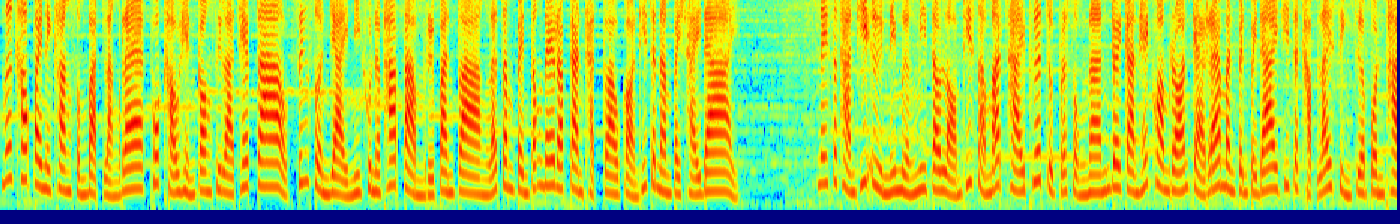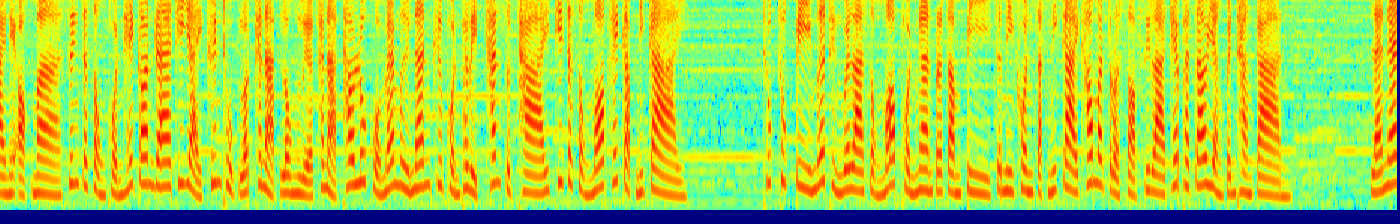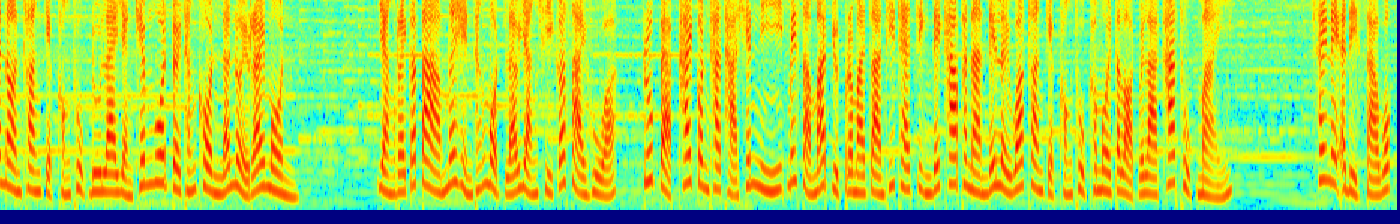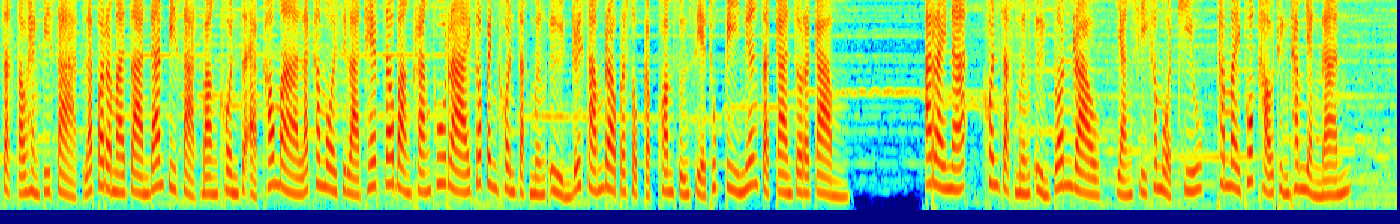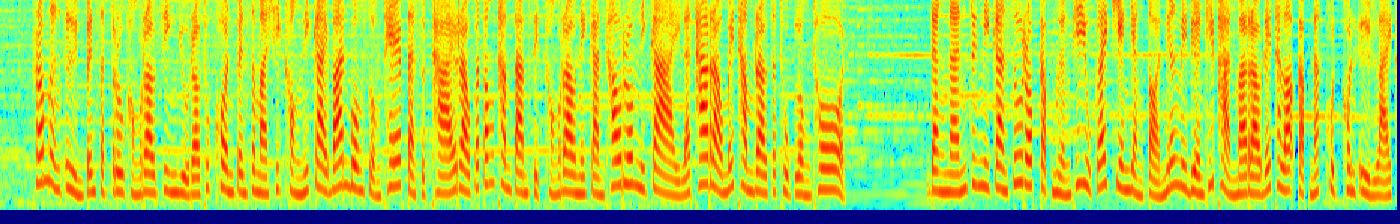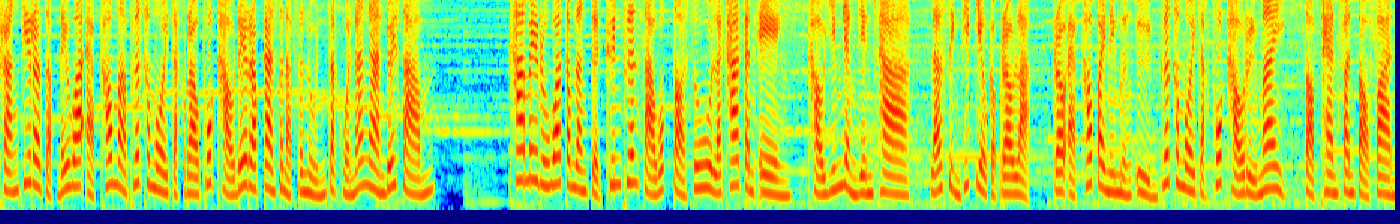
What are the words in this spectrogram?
เมื่อเข้าไปในคลังสมบัติหลังแรก พวกเขาเห็นกองศิลาเทพเจ้า ซึ่งส่วนใหญ่มีคุณภาพต่ำหรือปานกลาง และจำเป็นต้องได้รับการขัดเกลาก่อนที่จะนำไปใช้ได้ ในสถานที่อื่นในเหมืองมีเตาหลอมที่สามารถใช้เพื่อจุดประสงค์นั้น โดยการให้ความร้อนแก่แร่มันเป็นไปได้ที่จะขับไล่สิ่งเจือปนภายในออกมา ซึ่งจะส่งผลให้ก้อนแร่ที่ใหญ่ขึ้นถูกลดขนาดลงเหลือขนาดเท่าลูกหัวแม่มือนั่นคือผลผลิตขั้นสุดท้ายที่จะส่งมอบให้กับนิกายทุกๆ ปีเมื่อถึงเวลาส่งมอบผลงานประจำปี จะมีคนจากนิกายเข้ามาตรวจสอบศิลาเทพเจ้าอย่างเป็นทางการ และแน่นอนคลังเก็บของถูกดูแลอย่างเข้มงวดโดยทั้งคนและหน่วยไร่มน อย่างไรก็ตามเมื่อเห็นทั้งหมดแล้วหยางฉีก็สายหัว รูปแบบค่ายกลคาถาเช่นนี้ ไม่สามารถหยุดประมาจารย์ที่แท้จริงได้ค่าพนันได้เลยว่าคลังเก็บของถูกขโมยตลอดเวลาค่าถูกไหม ใช่ในอดีตสาวกจากเตาแห่งปีศาจและปรมาจารย์ด้านปีศาจบางคนจะแอบเข้ามาและขโมยศิลาเทพเจ้าบางครั้งผู้ร้ายก็เป็นคนจากเมืองอื่น ด้วยซ้ำเราประสบกับความสูญเสียทุกปีเนื่องจากการโจรกรรม อะไรนะ คนจากเมืองอื่นปล้นเรา อย่างชี้ขมวดคิ้วทำไมพวกเขาถึงทำอย่างนั้น เพราะเมืองอื่นเป็นศัตรูของเราจริงอยู่เราทุกคนเป็นสมาชิกของนิกายบ้านบวงสวงเทพ แต่สุดท้ายเราก็ต้องทำตามสิทธิ์ของเราในการเข้าร่วมนิกาย และถ้าเราไม่ทำเราจะถูกลงโทษ ดังนั้นจึงมีการสู้รบกับเมืองที่อยู่ใกล้เคียงอย่างต่อเนื่องในเดือนที่ผ่านมาเราได้ทะเลาะกับนักขุดคนอื่นหลายครั้งที่เราจับได้ว่าแอบเข้ามาเพื่อขโมยจากเราพวกเขาได้รับการสนับสนุนจากหัวหน้างานด้วยซ้ำข้าไม่รู้ว่ากำลังเกิดขึ้นเพื่อนสาวกต่อสู้และฆ่ากันเอง เขายิ้มอย่างเย็นชา แล้วสิ่งที่เกี่ยวกับเราละ่ะ เราแอบเข้าไปในเมืองอื่น เพื่อขโมยจากพวกเขาหรือไม่ ตอบแทนฟันต่อฟัน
